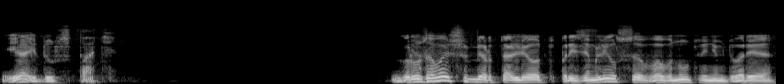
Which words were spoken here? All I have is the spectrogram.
«Я иду спать». Грузовой вертолет приземлился во внутреннем дворе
